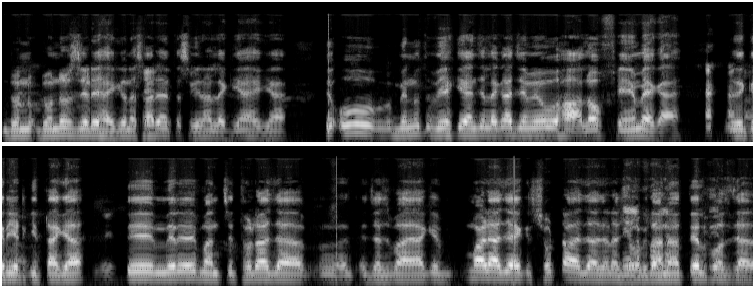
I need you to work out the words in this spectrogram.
ਡੋਨਰਸ ਜਿਹੜੇ ਹੈਗੇ ਉਹਨਾਂ ਸਾਰਿਆਂ ਦੀਆਂ ਤਸਵੀਰਾਂ ਲੱਗੀਆਂ ਹੈਗੀਆਂ ਤੇ ਉਹ ਮੈਨੂੰ ਤਾਂ ਵੇਖ ਕੇ ਇੰਜ ਲੱਗਾ ਜਿਵੇਂ ਉਹ ਹਾਲ ਆਫ ਫੇਮ ਹੈਗਾ ਇਹ ਕ੍ਰੀਏਟ ਕੀਤਾ ਗਿਆ। ਤੇ ਮੇਰੇ ਮਨ 'ਚ ਥੋੜਾ ਜਿਹਾ ਜਜ਼ਬਾ ਆਇਆ ਕਿ ਮਾੜਾ ਜਿਹਾ ਇੱਕ ਛੋਟਾ ਜਿਹਾ ਜਿਹੜਾ ਯੋਗਦਾਨ ਆ ਤਿਲ ਫੁੱਲ ਜਿਹਾ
